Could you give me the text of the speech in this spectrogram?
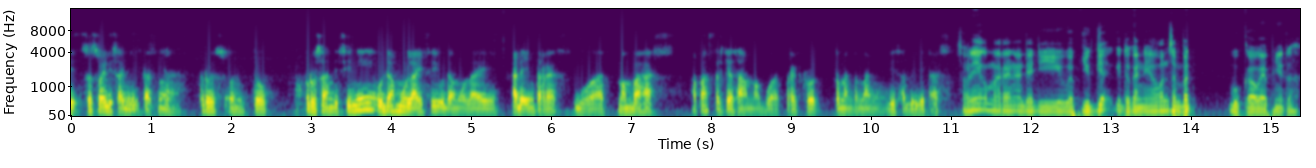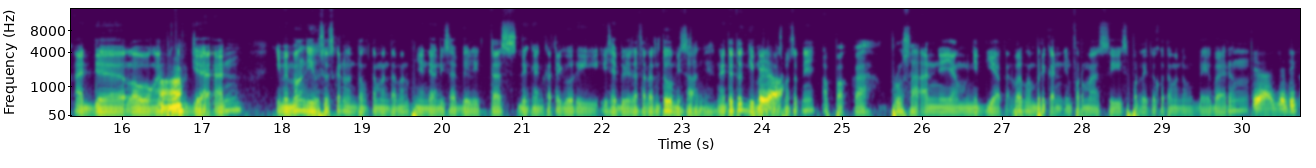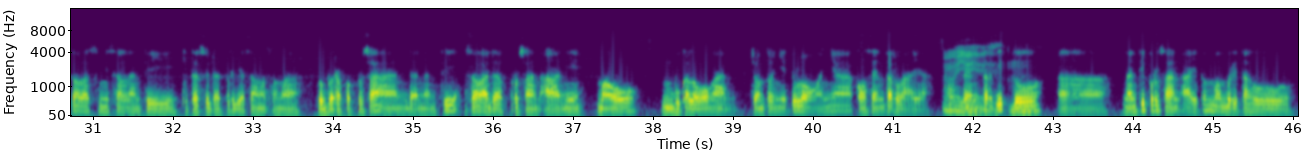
sesuai disabilitasnya. Terus untuk perusahaan di sini udah mulai sih, udah mulai ada interest buat membahas apa kerjasama buat rekrut teman-teman disabilitas. Soalnya kemarin ada di web juga gitu kan ya kan sempat buka webnya tuh ada lowongan uh -huh. pekerjaan yang memang dikhususkan untuk teman-teman penyandang disabilitas dengan kategori disabilitas tertentu misalnya. Nah itu tuh gimana yeah. Maksudnya apakah perusahaannya yang menyediakan apa memberikan informasi seperti itu ke teman-teman budaya bareng? Ya jadi kalau semisal nanti kita sudah kerja sama sama beberapa perusahaan dan nanti misal ada perusahaan A nih mau membuka lowongan. Contohnya itu lowongannya call center lah ya. Call oh, center iya, iya. itu hmm uh, nanti perusahaan A itu memberitahu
